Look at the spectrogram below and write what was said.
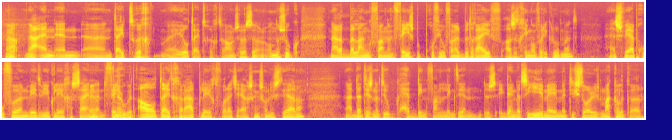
Ja, ja en, en eh, een tijd terug, een heel tijd terug trouwens, was er een onderzoek naar het belang van een Facebook-profiel van het bedrijf als het ging over recruitment. Hè, Sfeerproeven, weten wie je collega's zijn. Ja. En Facebook werd altijd geraadpleegd voordat je ergens ging solliciteren. Nou, dat is natuurlijk het ding van LinkedIn. Dus ik denk dat ze hiermee met die stories makkelijker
